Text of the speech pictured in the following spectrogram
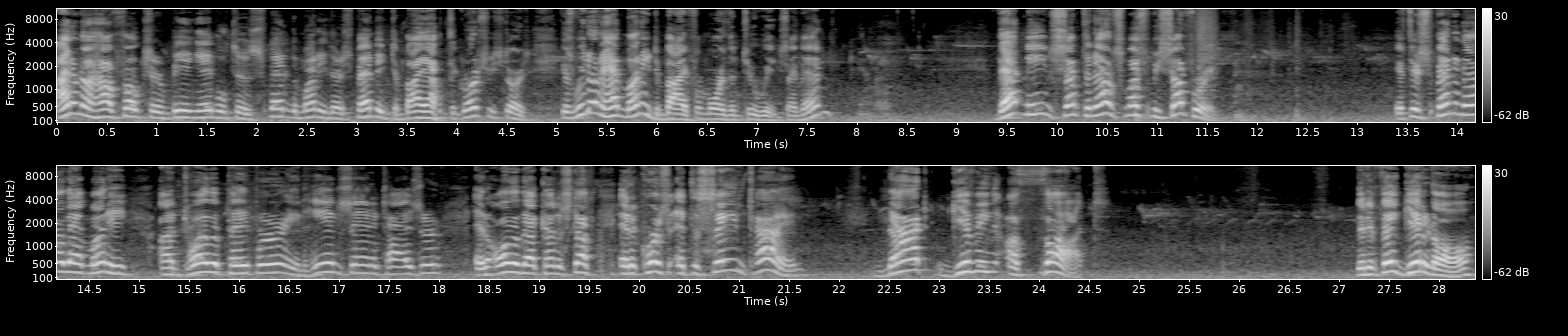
I don't know how folks are being able to spend the money they're spending to buy out the grocery stores because we don't have money to buy for more than two weeks. Amen? That means something else must be suffering. If they're spending all that money on toilet paper and hand sanitizer and all of that kind of stuff, and of course, at the same time, not giving a thought that if they get it all,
